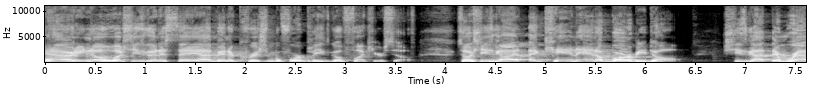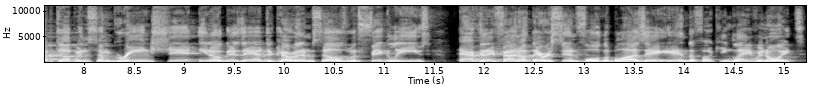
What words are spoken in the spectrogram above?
And I already know what she's gonna say. I've been a Christian before. Please go fuck yourself. So she's got a Ken and a Barbie doll. She's got them wrapped up in some green shit, you know, because they had to cover themselves with fig leaves after they found out they were sinful, the blase and the fucking flavonoids.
